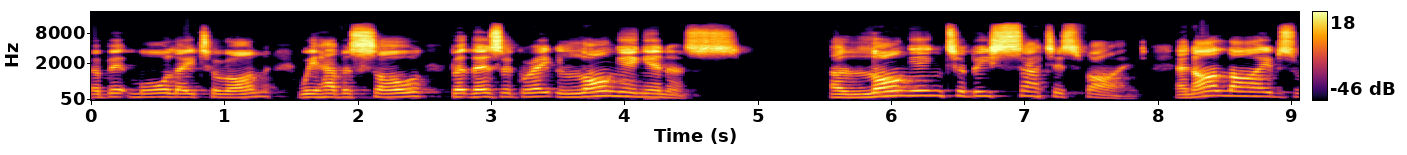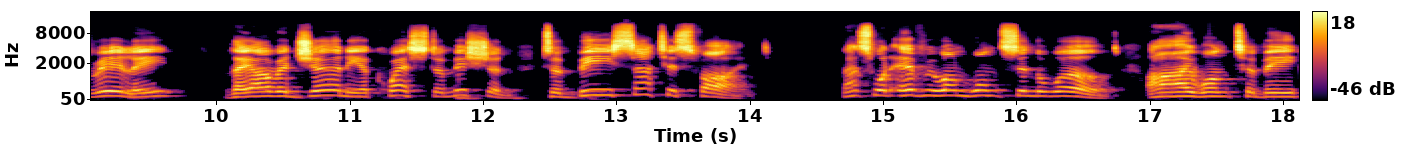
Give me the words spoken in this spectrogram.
a bit more later on. We have a soul, but there's a great longing in us, a longing to be satisfied. And our lives really, they are a journey, a quest, a mission to be satisfied. That's what everyone wants in the world. I want to be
